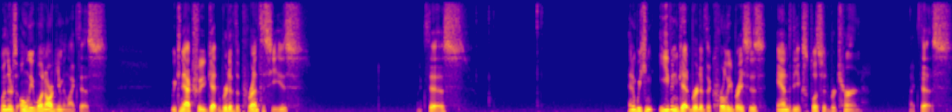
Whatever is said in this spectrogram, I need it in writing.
when there's only one argument like this. We can actually get rid of the parentheses like this and we can even get rid of the curly braces and the explicit return, like this.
